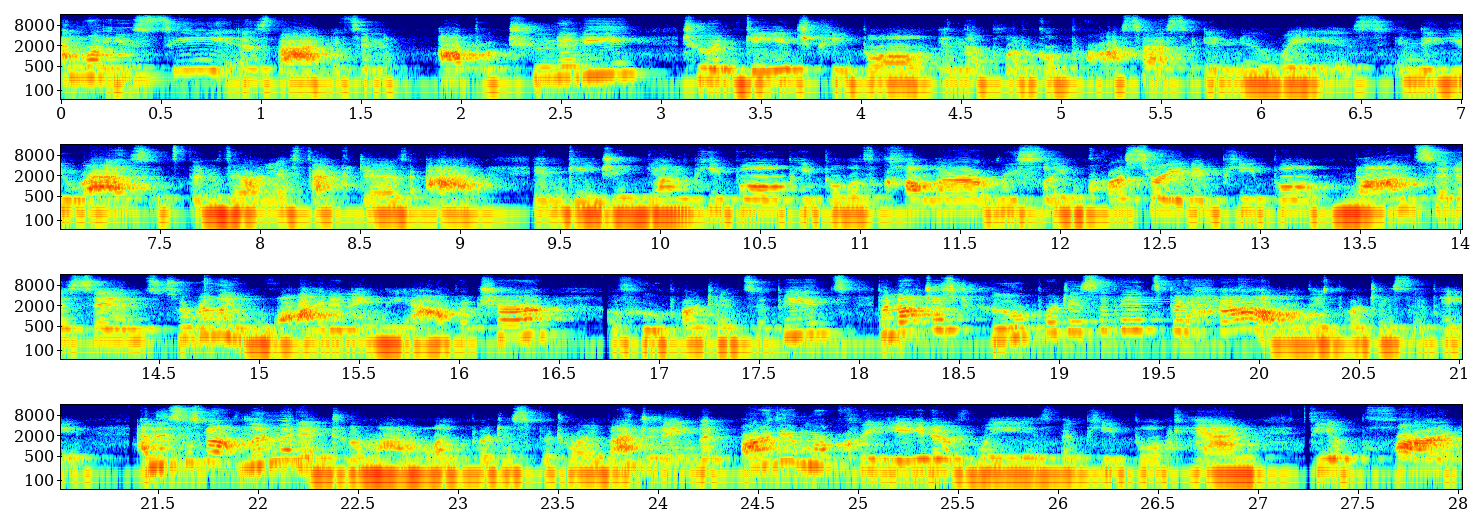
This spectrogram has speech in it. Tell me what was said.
And what you see is that it's an opportunity to engage people in the political process in new ways. In the US, it's been very effective at engaging young people, people of color, recently incarcerated people, non citizens, so really widening the aperture of who participates, but not just who participates, but how they participate. And this is not limited to a model like participatory budgeting, but are there more creative ways that people can be a part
